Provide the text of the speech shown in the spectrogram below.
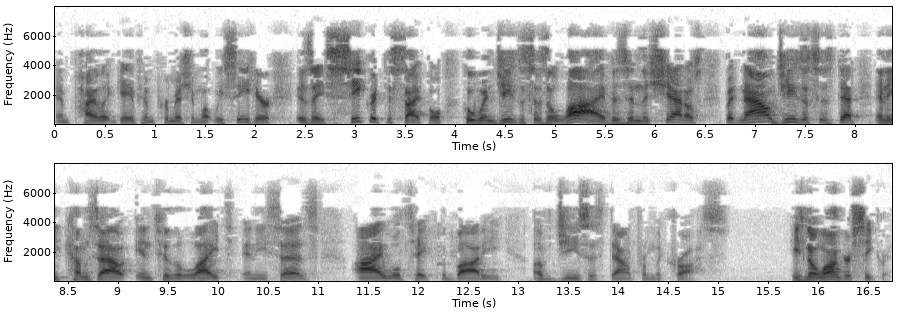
and Pilate gave him permission. What we see here is a secret disciple who, when Jesus is alive, is in the shadows, but now Jesus is dead, and he comes out into the light and he says, I will take the body of Jesus down from the cross. He's no longer secret.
